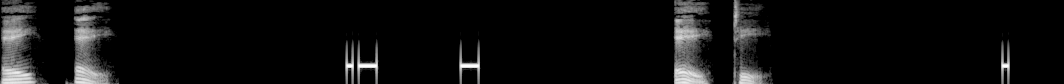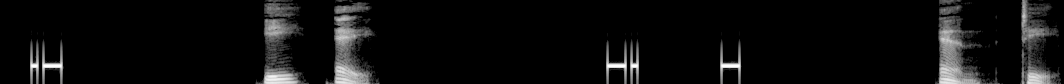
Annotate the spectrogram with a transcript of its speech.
A, A. A, T. E, A. N, T.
